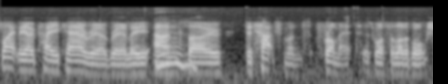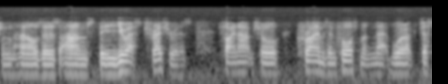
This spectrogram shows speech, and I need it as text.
slightly opaque area, really, and so detachment from it is what a lot of auction houses and the U.S. Treasury's Financial Crimes Enforcement Network just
